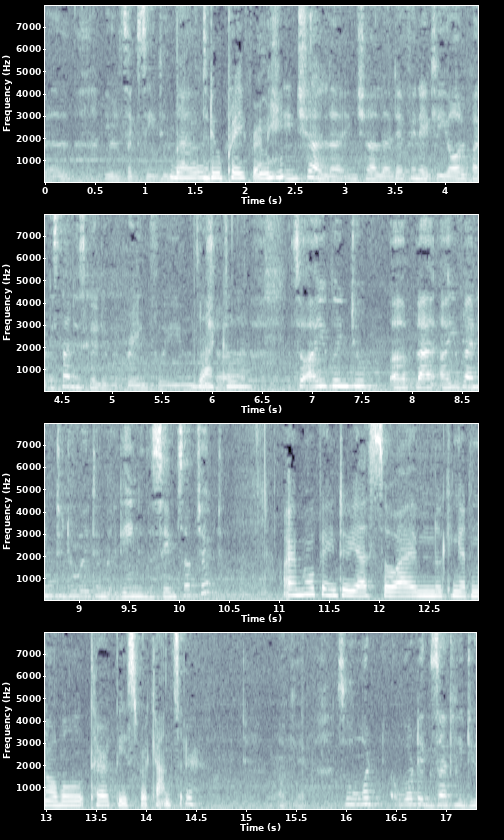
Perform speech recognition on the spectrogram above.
will. You'll succeed in that. Do pray for me. Inshallah, inshallah. Definitely. All Pakistan is going to be praying for you, inshallah. Exactly. So are you going to, uh, plan, are you planning to do it in, again in the same subject? I'm hoping to, yes. So I'm looking at novel therapies for cancer. ریگ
